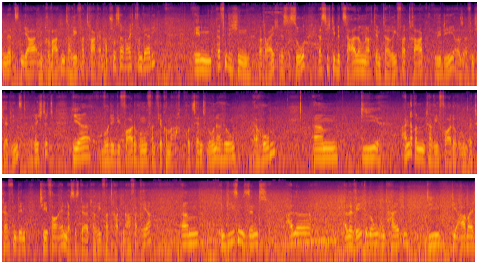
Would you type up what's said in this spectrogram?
im letzten Jahr im privaten Tarifvertrag ein Abschluss erreicht von Verdi. Im öffentlichen Bereich ist es so, dass sich die Bezahlung nach dem Tarifvertrag ÖD, also öffentlicher Dienst, richtet. Hier wurde die Forderung von 4,8 Prozent Lohnerhöhung erhoben. Ähm, die anderen Tarifforderungen betreffen den TVN, das ist der Tarifvertrag Nahverkehr. Ähm, in diesem sind alle, alle Regelungen enthalten, die die Arbeit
